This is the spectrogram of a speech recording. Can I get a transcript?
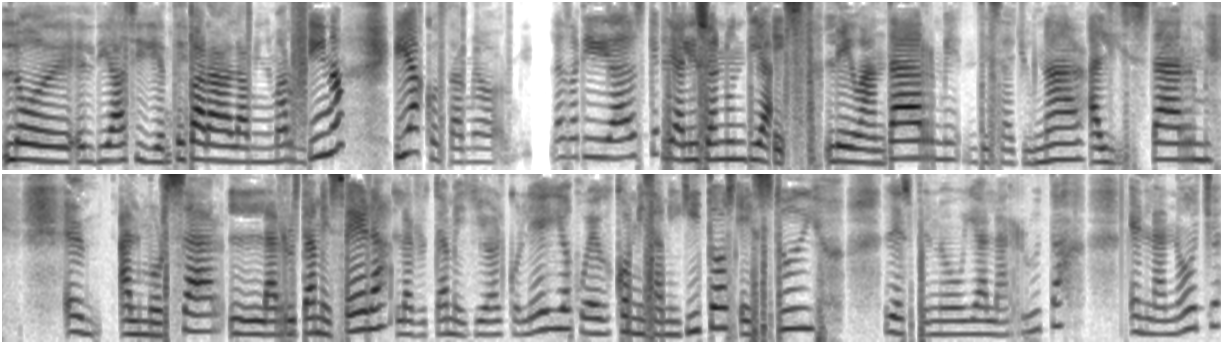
lo del día siguiente para la misma rutina y acostarme a dormir. Las actividades que realizo en un día es levantarme, desayunar, alistarme, eh, almorzar, la ruta me espera, la ruta me lleva al colegio, juego con mis amiguitos, estudio, después me voy a la ruta, en la noche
